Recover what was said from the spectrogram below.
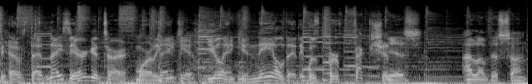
Yeah, it's that nice air guitar, Morley. Thank you. You like Thank you. nailed it. It was perfection. Yes. I love this song.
